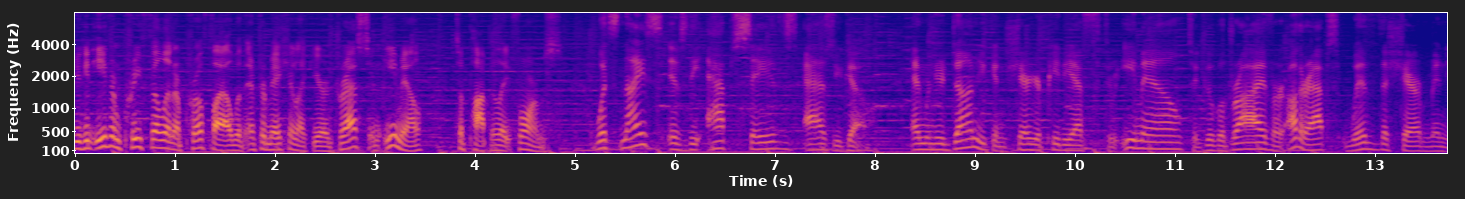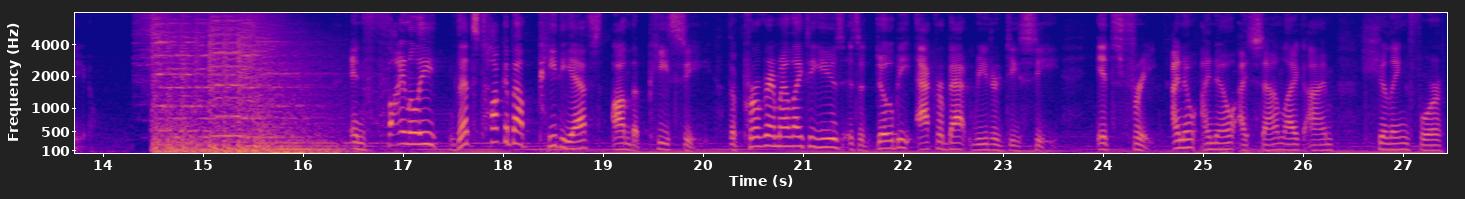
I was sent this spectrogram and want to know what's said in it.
You can even pre-fill in a profile with information like your address and email to populate forms. What's nice is the app saves as you go. And when you're done, you can share your PDF through email, to Google Drive, or other apps with the Share menu. And finally, let's talk about PDFs on the PC. The program I like to use is Adobe Acrobat Reader DC. It's free. I know, I know, I sound like I'm shilling for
